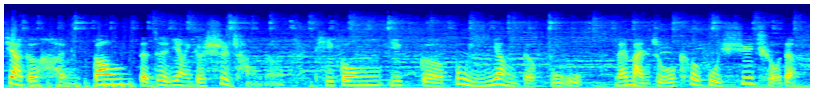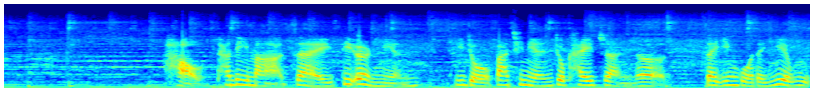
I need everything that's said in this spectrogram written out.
价格很高的这样一个市场呢，提供一个不一样的服务，来满足客户需求的。好，他立马在第二年，一九八七年就开展了在英国的业务。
